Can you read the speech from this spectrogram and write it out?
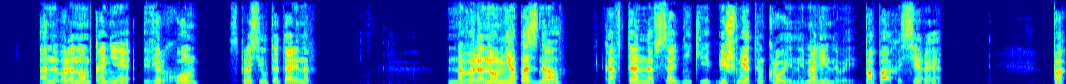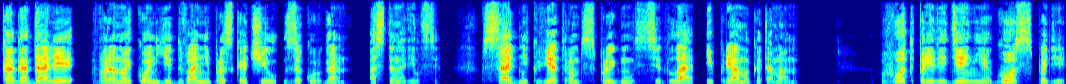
— А на вороном коне верхом? — спросил Татаринов. — На вороном не опознал, Кафтан на всаднике бешметом кроенный, малиновый, папаха серая. Пока гадали, вороной конь едва не проскочил за курган, остановился. Всадник ветром спрыгнул с седла и прямо к атаману. — Вот привидение, Господи!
